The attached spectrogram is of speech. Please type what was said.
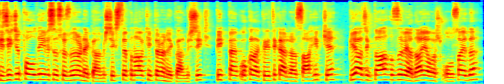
Fizikçi Paul Davies'in sözüne örnek vermiştik. Stephen Hawking'den örnek vermiştik. Big Bang o kadar kritik ayarlara sahip ki birazcık daha hızlı veya daha yavaş olsaydı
